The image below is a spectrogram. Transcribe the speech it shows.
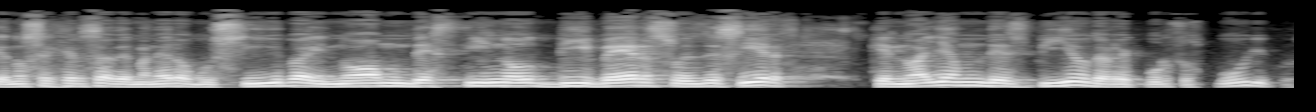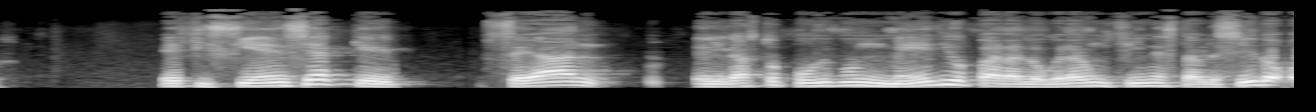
que no se ejerza de manera abusiva y no a un destino diverso, es decir, que no haya un desvío de recursos públicos. Eficiencia, que sea el gasto público un medio para lograr un fin establecido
